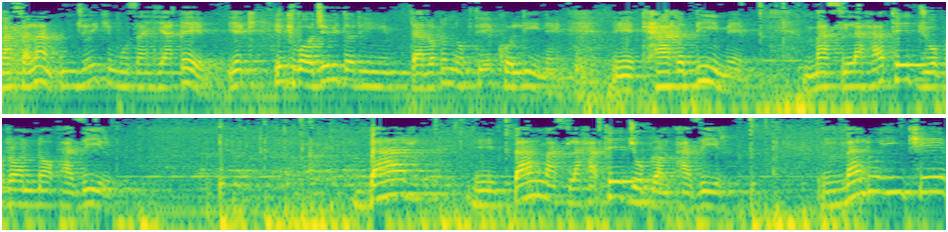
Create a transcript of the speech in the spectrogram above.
مثلا اونجایی که مزیقه یک, یک واجبی داریم در واقع نکته کلی اینه. تقدیم مسلحت جبران ناپذیر. بر بر مسلحت جبران پذیر. ولو اینکه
